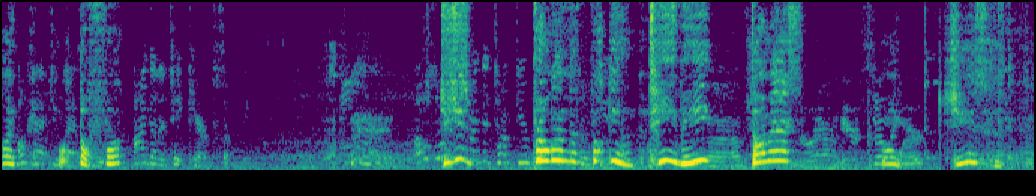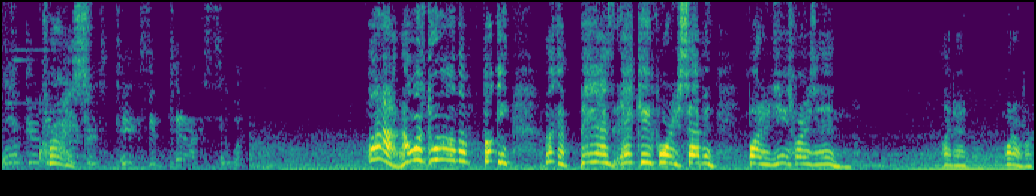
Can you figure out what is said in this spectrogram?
Like, I'll catch you what the later. fuck? I gotta take care of something. I was Did you trying to talk to your Broke on the so fucking TV, dumbass. Like, Jesus Christ. Wow, that was doing all the fucking like a big ass AK forty seven, but a jeans in. Like that, whatever.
